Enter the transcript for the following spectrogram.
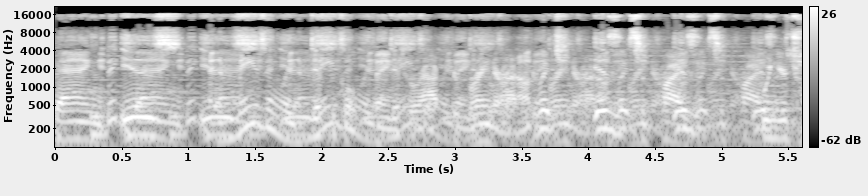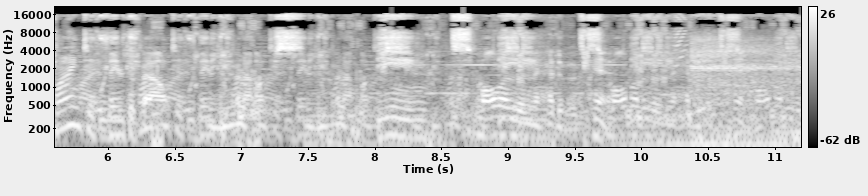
Bang, is, an is amazingly an difficult amazingly thing to difficult wrap your thing brain to wrap around, your which brain around, isn't which surprising. isn't surprising. When you're trying to think about the universe being smaller than the head of a pin, smaller than the head of a pin.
